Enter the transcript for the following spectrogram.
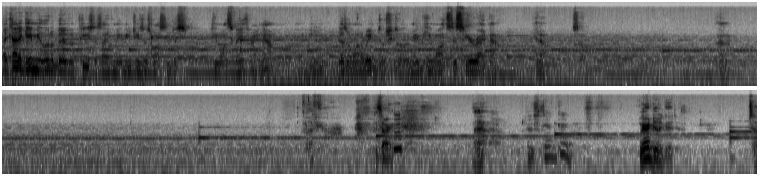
that kind of gave me a little bit of a peace. It's like maybe Jesus wants to just He wants faith right now. Maybe He doesn't want to wait until she's older. Maybe He wants to see her right now. You know, so. uh, Love you. Sorry. Ah, just- Doing good. we are doing good. So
